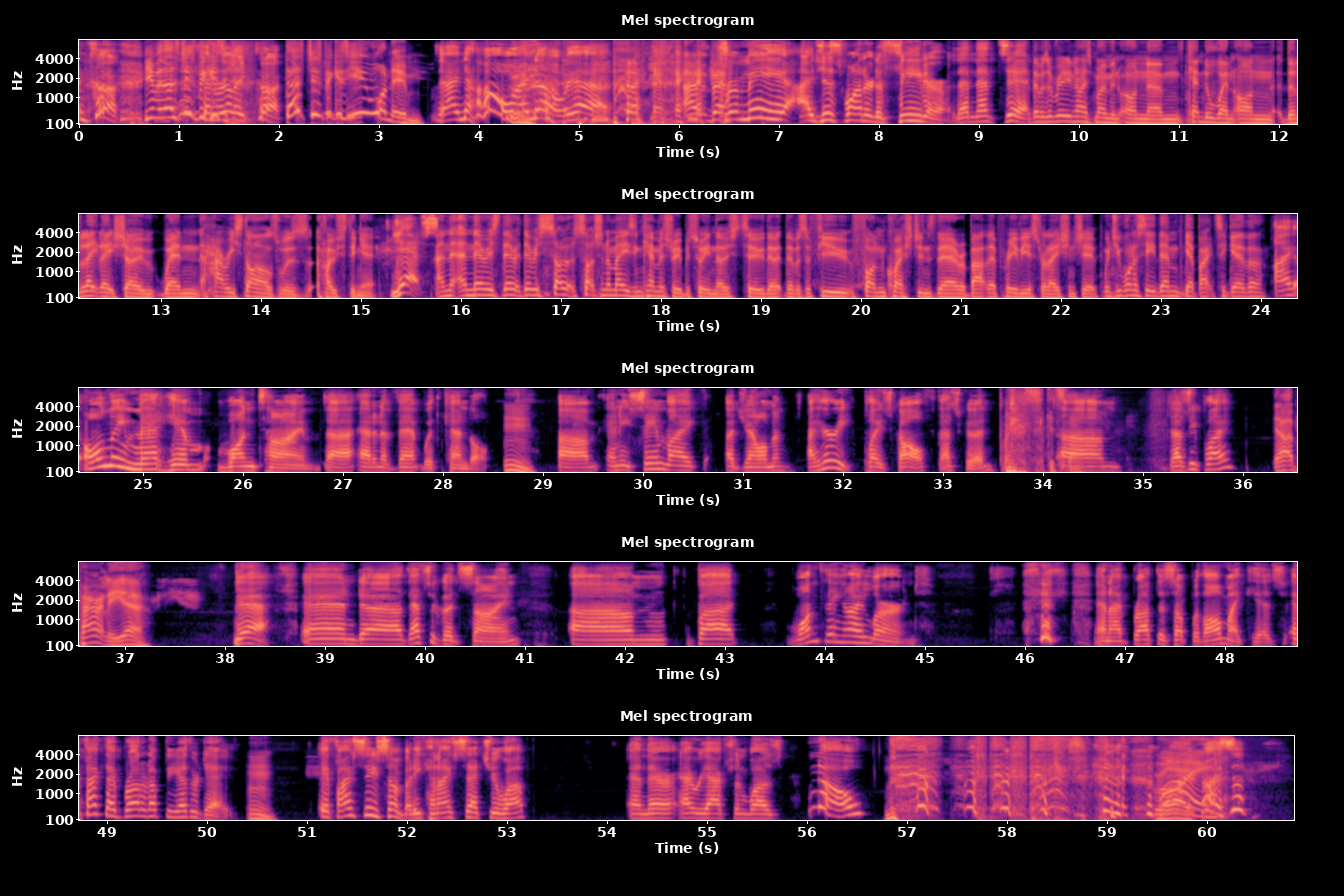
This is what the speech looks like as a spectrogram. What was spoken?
can cook. yeah, but that's just He because really cook. that's just because you want him. I know, I know, yeah. Uh, but- For me, I just wanted to feed her. Then that's it. There was a really nice moment on um, Kendall went on the Late Late Show when Harry Styles was hosting it, Yes. and and there is there there is so such an amazing chemistry between those two. There, there was a few fun questions there about their previous relationship. Would you want to see them get back together? I only met him one time uh, at an event with Kendall. Mm. Um, and he seemed like a gentleman. I hear he plays golf. That's good. Good. Um, does he play? yeah, apparently, yeah. Yeah, and uh, that's a good sign. Um, but one thing I learned, and I brought this up with all my kids. In fact, I brought it up the other day. Mm. If I see somebody, can I set you up? And their reaction was, no. Why? I said,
